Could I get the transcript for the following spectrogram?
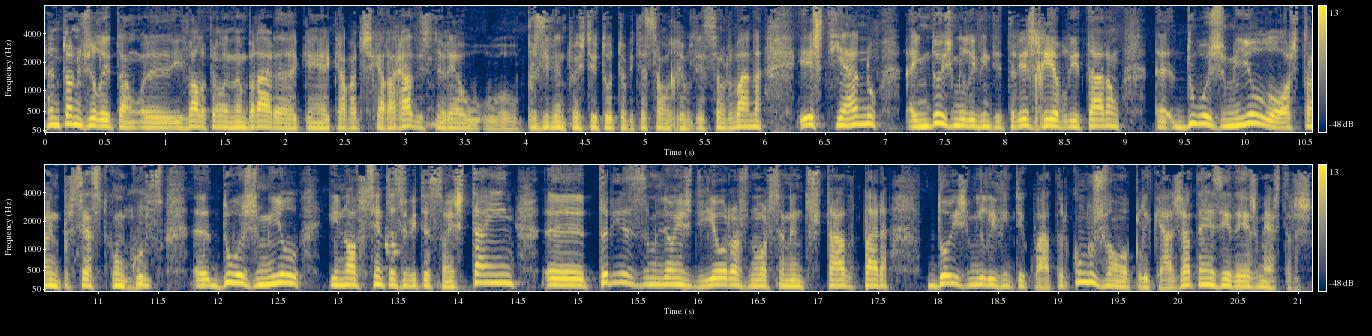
António Gileitão, eh, e vale a pena lembrar a quem acaba de chegar à rádio, o senhor é o, o Presidente do Instituto de Habitação e Reabilitação Urbana. Este ano, em 2023, reabilitaram 2 eh, mil, ou estão em processo de concurso, uhum. 2.900 habitações. Têm 13 milhões de euros no Orçamento do Estado para 2024. Como os vão aplicar? Já têm as ideias mestras?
